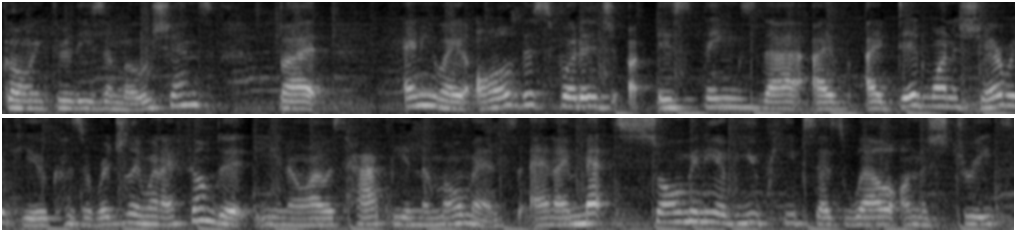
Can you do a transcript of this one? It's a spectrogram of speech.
going through these emotions. But anyway, all of this footage is things that I've, I did want to share with you because originally when I filmed it, you know, I was happy in the moments and I met so many of you peeps as well on the streets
